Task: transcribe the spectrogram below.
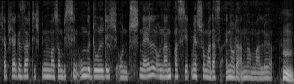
Ich habe ja gesagt, ich bin immer so ein bisschen ungeduldig und schnell und dann passiert mir schon mal das ein oder andere Malheur. Hm.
